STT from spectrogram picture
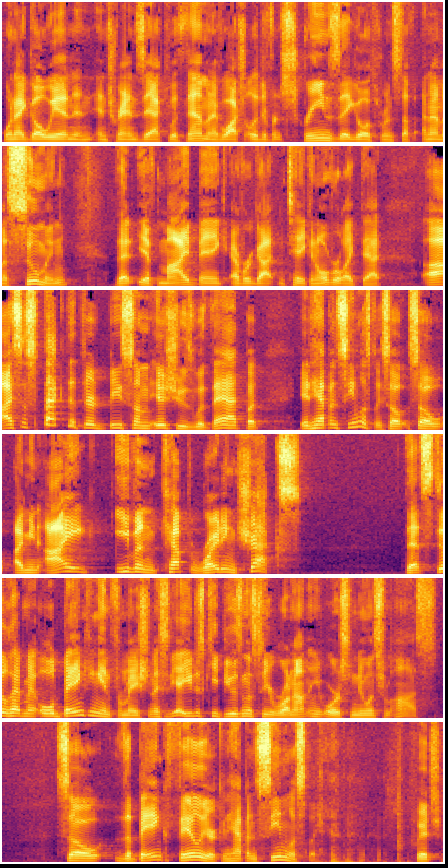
when I go in and, and transact with them, and I've watched all the different screens they go through and stuff, and I'm assuming that if my bank ever gotten taken over like that, uh, I suspect that there'd be some issues with that, but it happened seamlessly. So, so I mean, I even kept writing checks that still had my old banking information. I said, yeah, you just keep using this till you run out and you order some new ones from us. So the bank failure can happen seamlessly, which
